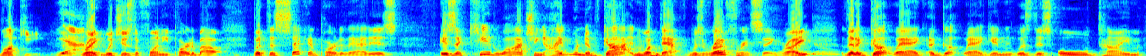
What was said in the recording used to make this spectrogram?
Lucky." Yeah. Right, which is the funny part about. But the second part of that is. As a kid watching, I wouldn't have gotten what that was referencing, right? That a gut wag, a gut wagon was this old time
